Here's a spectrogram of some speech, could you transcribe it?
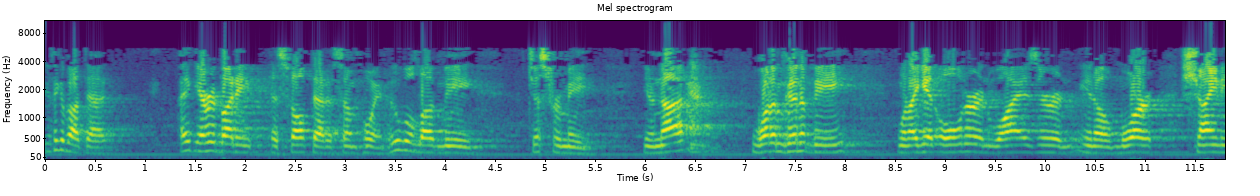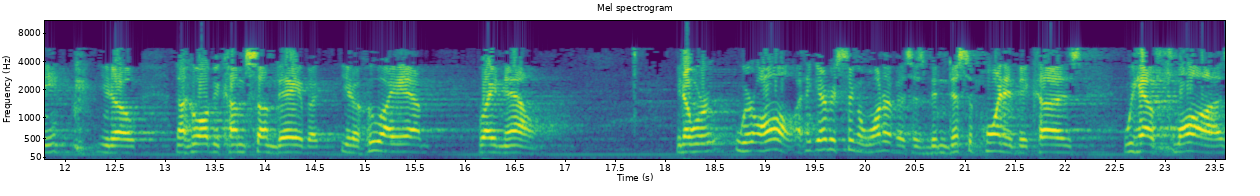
You think about that. I think everybody has felt that at some point. Who will love me just for me? You know, not what I'm going to be when I get older and wiser and, you know, more shiny, you know, not who I'll become someday, but, you know, who I am right now. You know, we're, we're all, I think every single one of us has been disappointed because we have flaws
